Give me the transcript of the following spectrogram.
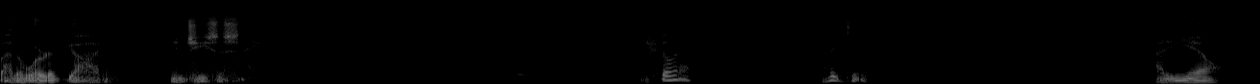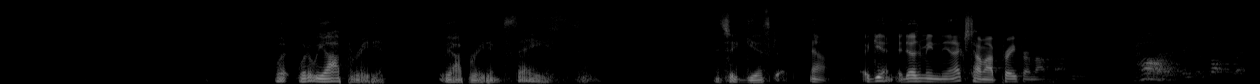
by the word of God in Jesus' name. You feel that? I did too. I didn't yell. What, what do we operate in? We operate in faith. It's a gift. Now, again, it doesn't mean the next time I pray for him, I'm God, I take a thought right.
